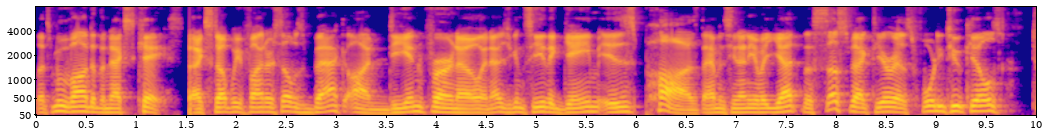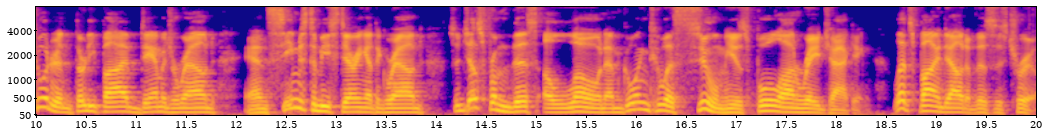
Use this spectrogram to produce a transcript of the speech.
Let's move on to the next case. Next up, we find ourselves back on D Inferno, and as you can see, the game is paused. I haven't seen any of it yet. The suspect here has 42 kills, 235 damage around, and seems to be staring at the ground. So just from this alone, I'm going to assume he is full on rage hacking. Let's find out if this is true.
